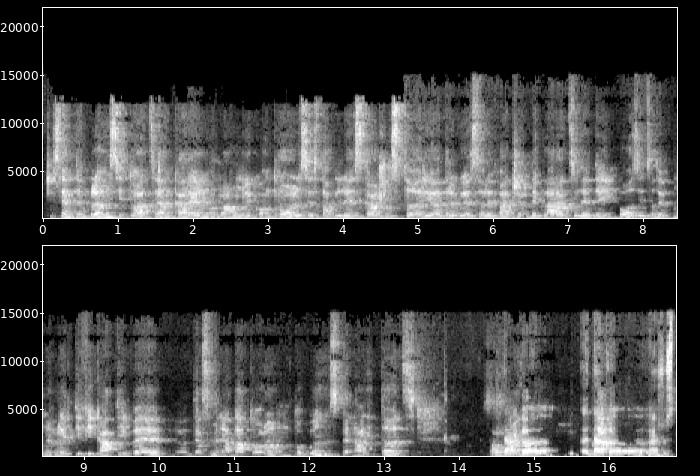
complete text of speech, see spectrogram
Ce se întâmplă în situația în care, în urma unui control, se stabilesc ajustări, trebuie să refacem declarațiile de impozit, să depunem rectificative, de asemenea datorăm dobânzi, penalități? Sau dacă, dacă, ajust,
